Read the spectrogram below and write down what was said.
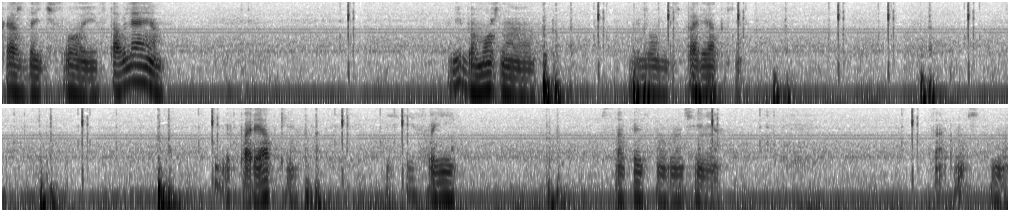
каждое число и вставляем, либо можно в любом беспорядке или в порядке ввести свои соответственно значения. Так, ну что, да.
